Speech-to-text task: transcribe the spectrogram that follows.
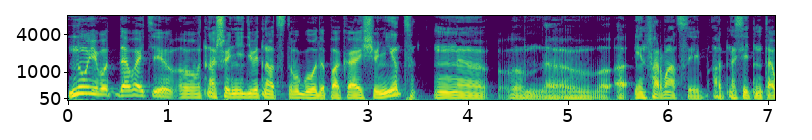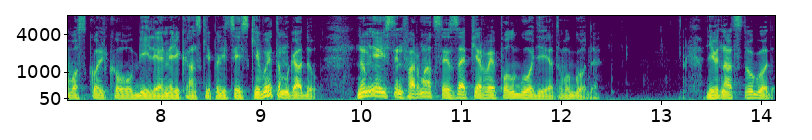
Ну и вот давайте э, в отношении 2019 года пока еще нет э, э, э, информации относительно того, сколько убили американские полицейские в этом году. Но у меня есть информация за первые полгодия этого года, 2019 года.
